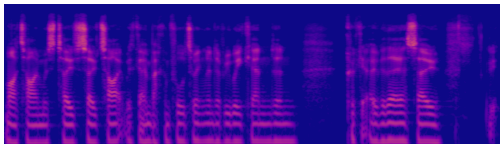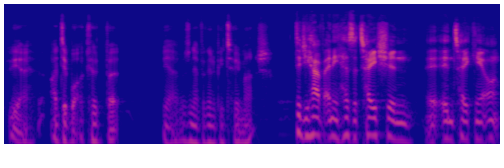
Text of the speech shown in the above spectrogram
my time was so, so tight with going back and forth to England every weekend and cricket over there. So yeah, I did what I could, but yeah, it was never going to be too much. Did you have any hesitation in taking it on?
